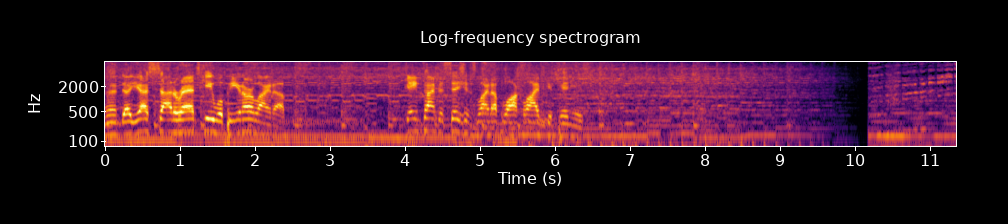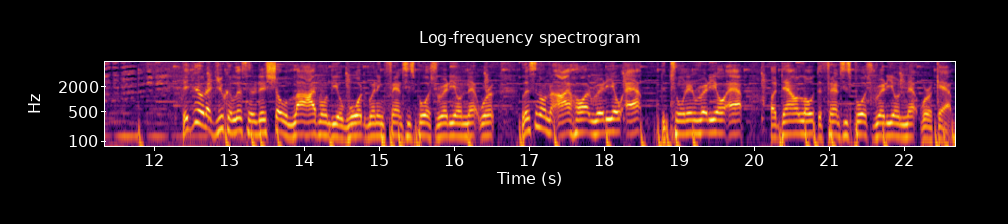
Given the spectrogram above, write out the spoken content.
And uh, yes, Satoransky will be in our lineup. Game time decisions, lineup block live continues. Did you know that you can listen to this show live on the award winning Fantasy Sports Radio Network? Listen on the iHeartRadio app, the TuneIn Radio app, or download the Fantasy Sports Radio Network app.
